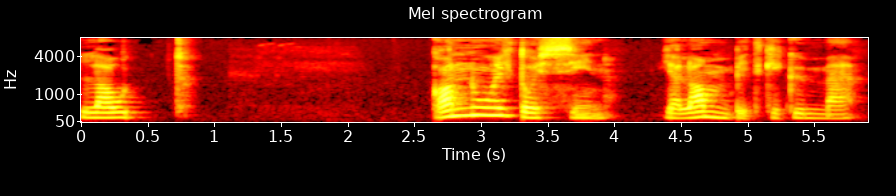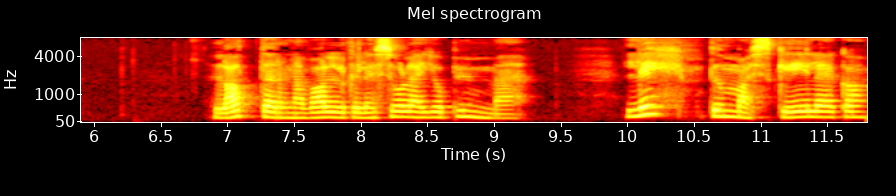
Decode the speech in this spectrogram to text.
laut. kannuil tossin ja lambidki kümme. laterna valgeles ole jo pümme. lehm tõmmas keelega,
